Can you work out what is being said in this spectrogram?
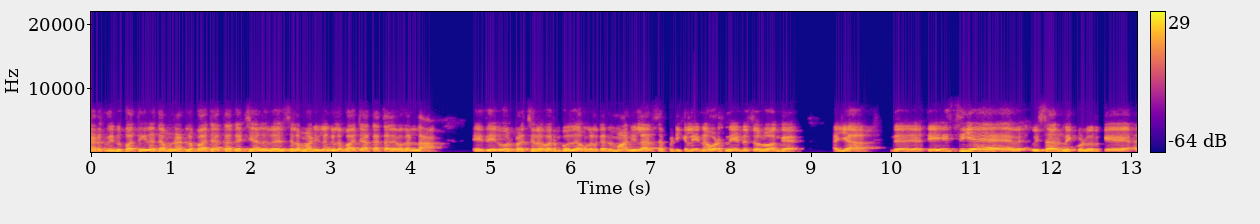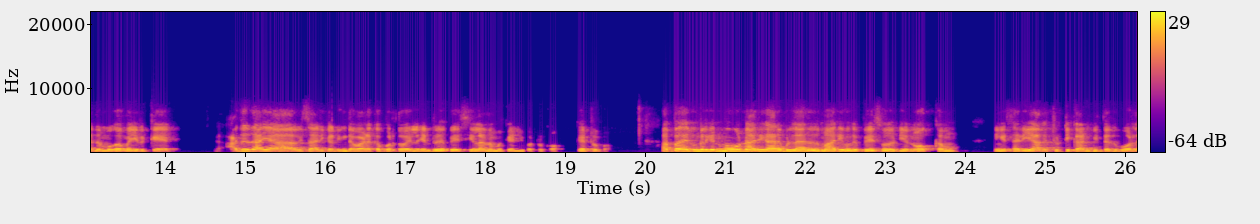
நடக்குது. இன்னும் பாத்தீங்கன்னா தமிழ்நாட்டுல பாஜக கட்சி அல்லது வேறு சில மாநிலங்கள்ல பாஜக தலைவர்கள்லாம் ஏதேனும் ஒரு பிரச்சனை வரும்போது அவங்களுக்கு அந்த மாநில அரசை பிடிக்கலைன்னா உடனே என்ன சொல்லுவாங்க? ஐயா இந்த தேசிய விசாரணை குழு இருக்கு அந்த முகமை இருக்கு அதுதாயா விசாரிக்கணும். இந்த வழக்கை பொறுத்தவரையில் என்று பேசியெல்லாம் நம்ம கேள்விப்பட்டிருக்கோம் கேட்டிருக்கோம். அப்ப இவங்களுக்கு என்னமோ ஒன்றும் அதிகாரம் இல்லாதது மாதிரி இவங்க பேசுவதுடைய நோக்கம் நீங்க சரியாக சுட்டி காண்பித்தது போல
